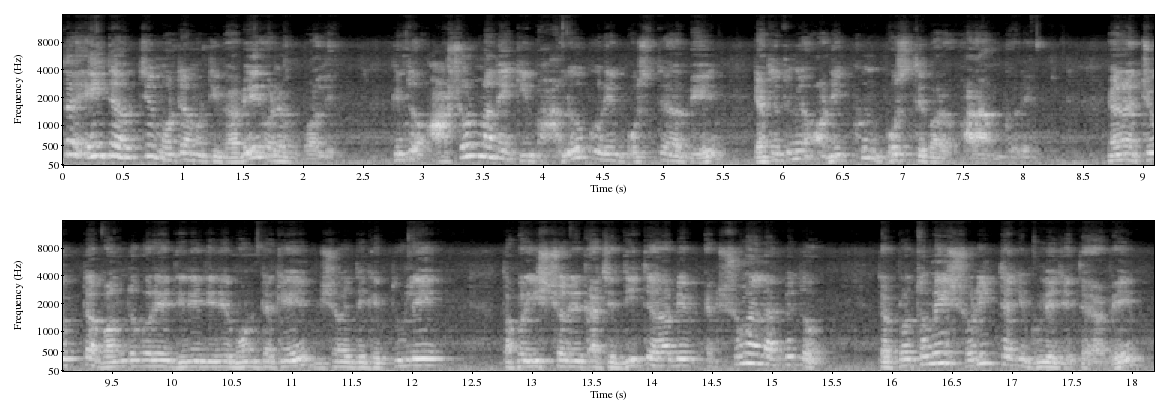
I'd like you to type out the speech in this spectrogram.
তো এইটা হচ্ছে মোটামুটি ভাবে ওরা বলে। কিন্তু আসন মানে কি? ভালো করে বসতে হবে যাতে তুমি অনেকক্ষণ বসতে পারো আরাম করে। কেননা চোখটা বন্ধ করে ধীরে ধীরে মনটাকে বিষয় থেকে তুলে তারপর ঈশ্বরের কাছে দিতে হবে। এক সময় লাগবে তো? তা প্রথমে শরীরটাকে ভুলে যেতে হবে।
